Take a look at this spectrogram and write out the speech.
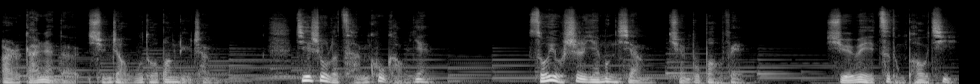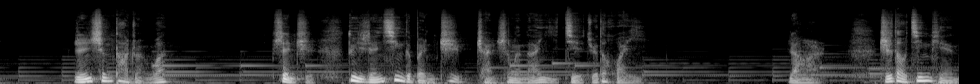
而感染的寻找乌托邦旅程，接受了残酷考验，所有事业梦想全部报废，学位自动抛弃，人生大转弯。”甚至对人性的本质产生了难以解决的怀疑。然而，直到今天，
